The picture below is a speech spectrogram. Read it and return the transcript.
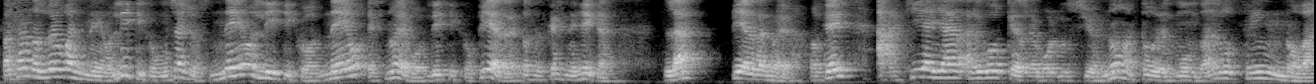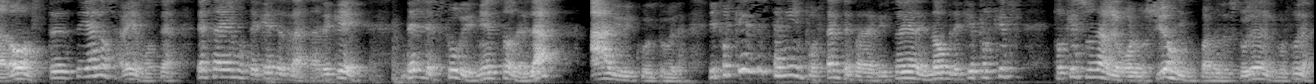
Pasando luego al neolítico, muchachos, neolítico, neo es nuevo, lítico, piedra, entonces ¿qué significa? La piedra nueva, ¿ok? Aquí hay algo que revolucionó a todo el mundo, algo fue innovador, entonces ya lo sabemos, ya, ya sabemos de qué se trata, ¿de qué? Del descubrimiento de la agricultura. ¿Y por qué eso es tan importante para la historia del hombre? ¿Qué, por, qué, ¿Por qué es una revolución cuando descubrió la agricultura?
